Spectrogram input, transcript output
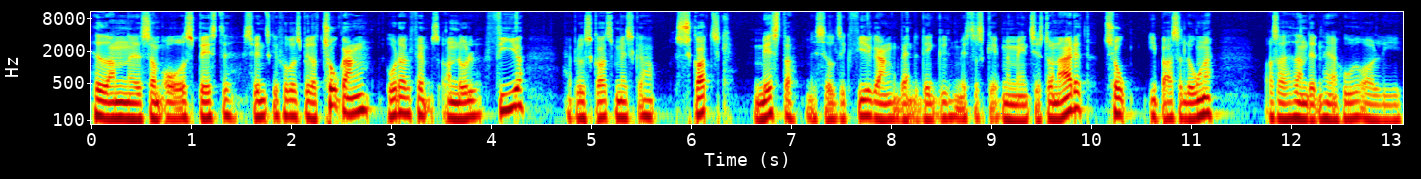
hedder han øh, som årets bedste svenske fodboldspiller to gange, 98 og 04. Han blev skotsk mester, skotsk mester med Celtic fire gange, vandt et enkelt mesterskab med Manchester United, to i Barcelona, og så havde han den her hovedrolle i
